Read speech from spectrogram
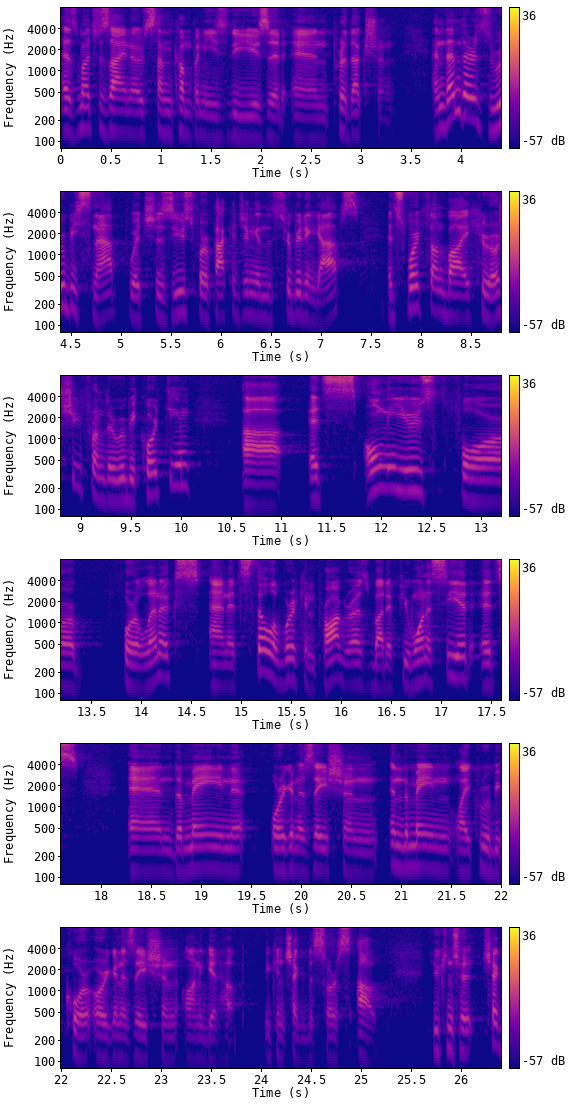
as much as I know, some companies do use it in production. And then there's Ruby Snap, which is used for packaging and distributing apps. It's worked on by Hiroshi from the Ruby core team. Uh, it's only used for, for Linux, and it's still a work in progress, but if you want to see it, it's in the main organization, in the main like Ruby core organization on GitHub. You can check the source out. You can ch check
